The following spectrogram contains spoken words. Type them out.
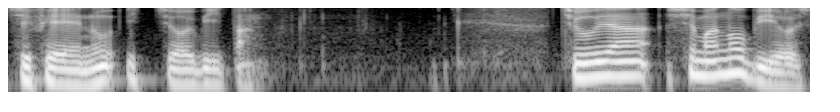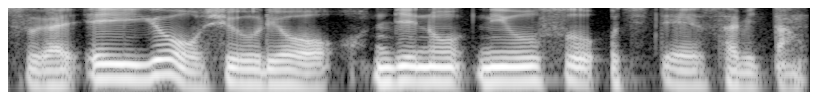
チフェーヌ一丁ビータン昼夜島の美容室が営業終了でのニュース落ちてさびたん。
